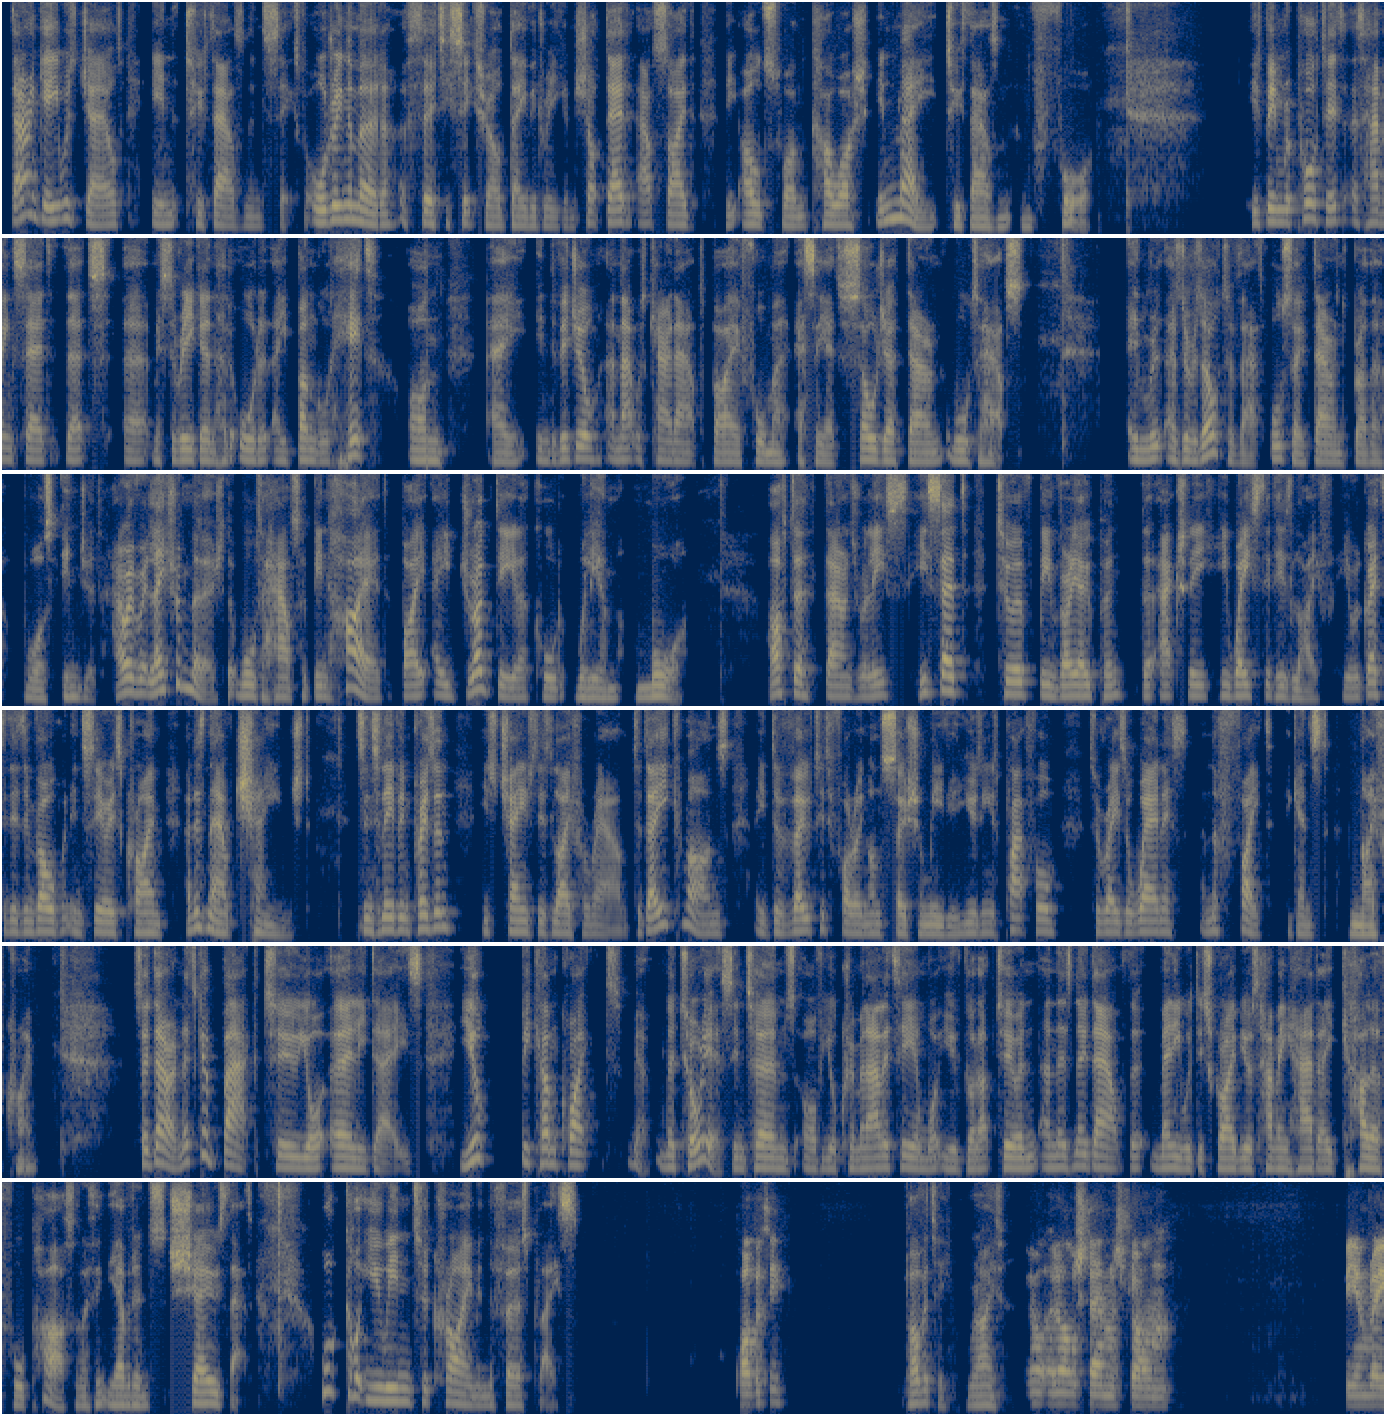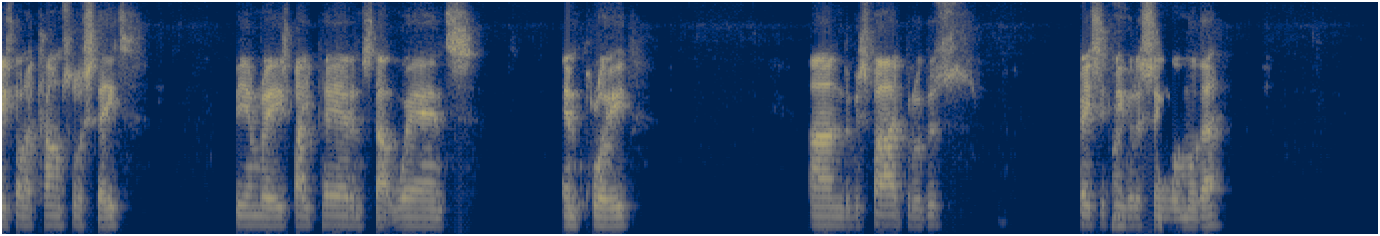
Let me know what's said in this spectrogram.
Darren Gee was jailed in 2006 for ordering the murder of 36 year old David Regan, shot dead outside the Old Swan car wash in May 2004. He's been reported as having said that uh, Mr. Regan had ordered a bungled hit on a individual, and that was carried out by a former SAS soldier, Darren Waterhouse in, as a result of that, also Darren's brother was injured. However, it later emerged that Waterhouse had been hired by a drug dealer called William Moore. After Darren's release, he said to have been very open that actually he wasted his life. He regretted his involvement in serious crime and has now changed. Since leaving prison, he's changed his life around. Today, he commands a devoted following on social media, using his platform to raise awareness and the fight against knife crime. So, Darren, let's go back to your early days. You become quite you know, notorious in terms of your criminality and what you've got up to. And, and there's no doubt that many would describe you as having had a colourful past. And I think the evidence shows that. What got you into crime in the first place? Poverty. Poverty, right. It all, it all stems from being raised on a council estate being raised by parents that weren't employed. And there was five brothers, basically right. with a single mother.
